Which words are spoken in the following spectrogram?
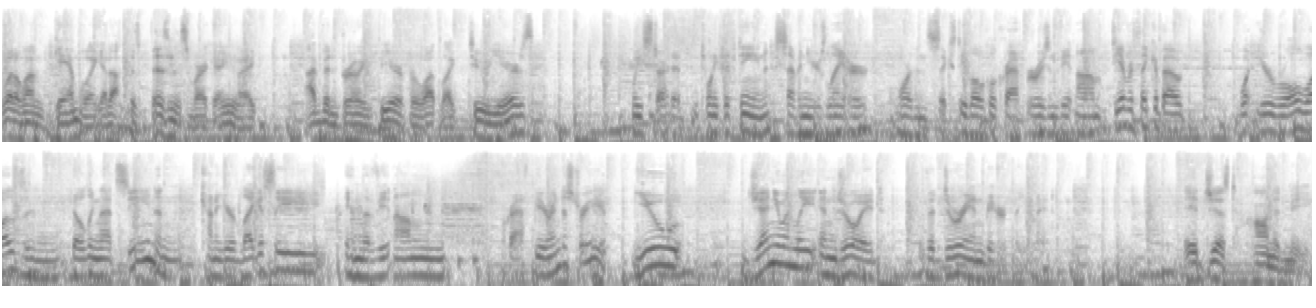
let alone gambling it on this business working. Like, I've been brewing beer for what, like two years? We started in 2015, seven years later, more than 60 local craft breweries in Vietnam. Do you ever think about what your role was in building that scene and kind of your legacy in the Vietnam craft beer industry? You genuinely enjoyed the durian beer that you made. It just haunted me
